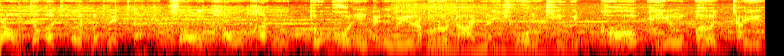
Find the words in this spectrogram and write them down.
เราจะเผชิญมันด้วยกันสองเผ่าพันธุ์ทุกคนเป็นวีรบุรุษได้ในช่วงชีวิต ขอเพียงเปิดใจก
